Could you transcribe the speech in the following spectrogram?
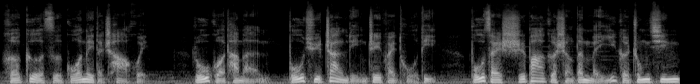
和各自国内的差会。如果他们不去占领这块土地，不在十八个省的每一个中心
